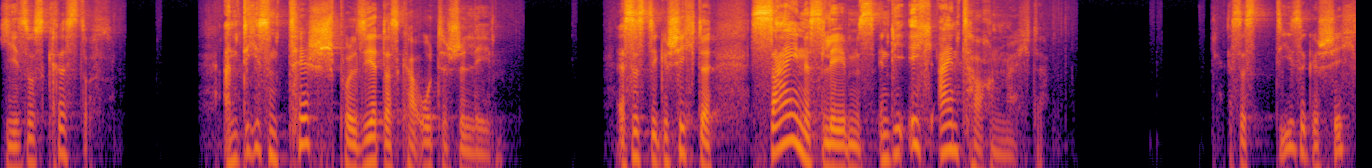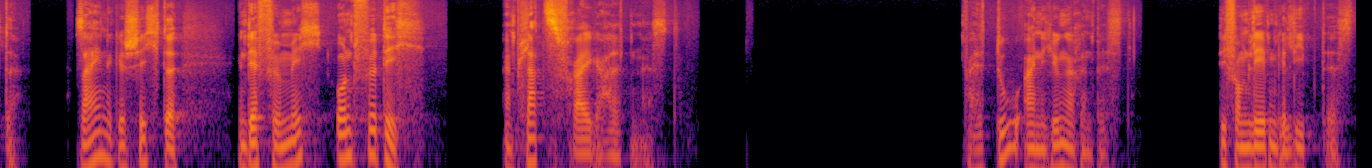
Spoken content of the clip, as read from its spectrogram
Jesus Christus. An diesem Tisch pulsiert das chaotische Leben. Es ist die Geschichte seines Lebens, in die ich eintauchen möchte. Es ist diese Geschichte, seine Geschichte, in der für mich und für dich ein Platz freigehalten ist. Weil du eine Jüngerin bist, die vom Leben geliebt ist.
